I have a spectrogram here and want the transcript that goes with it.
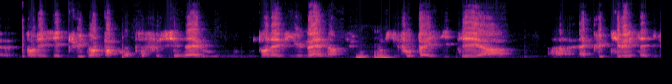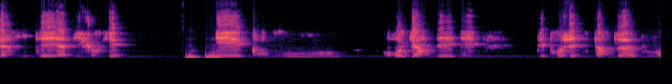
euh, dans les études, dans le parcours professionnel ou, dans la vie humaine. Mhm. Donc il ne faut pas hésiter à, à, cultiver sa diversité et à bifurquer. Mhm. Et quand vous regardez des, des projets de start-up ou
